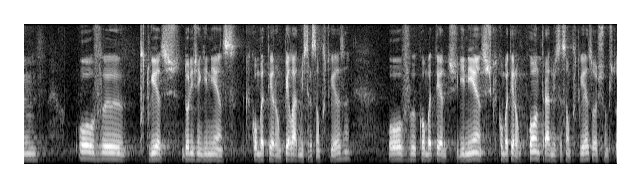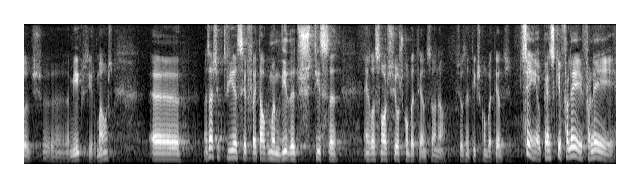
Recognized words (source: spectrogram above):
Um, houve portugueses de origem guineense que combateram pela administração portuguesa, houve combatentes guineenses que combateram contra a administração portuguesa, hoje somos todos uh, amigos e irmãos. Uh, mas acha que devia ser feita alguma medida de justiça em relação aos seus combatentes ou não? Os seus antigos combatentes? Sim, eu penso que falei, falei,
